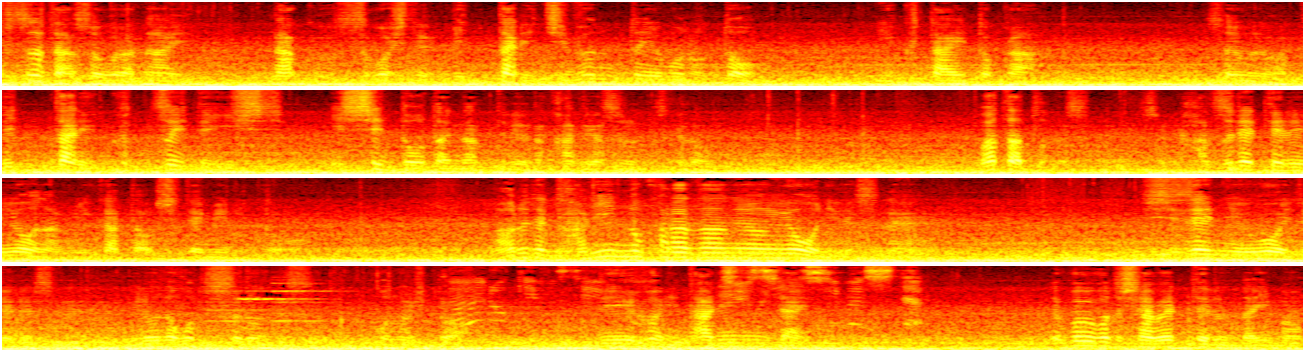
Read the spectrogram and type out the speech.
普通だったらそことはない。なく過ごしてる。ぴったり自分というものと肉体とかそういうものがぴったりくっついて一一心同体になってるような感じがするんですけど。わざとですねそれ外れてるような見方をしてみるとまるで他人の体のようにですね自然に動いてですねいろんなことするんですこの人は。っていうふうに他人みたいに。でこういうこと喋ってるんだ今も。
